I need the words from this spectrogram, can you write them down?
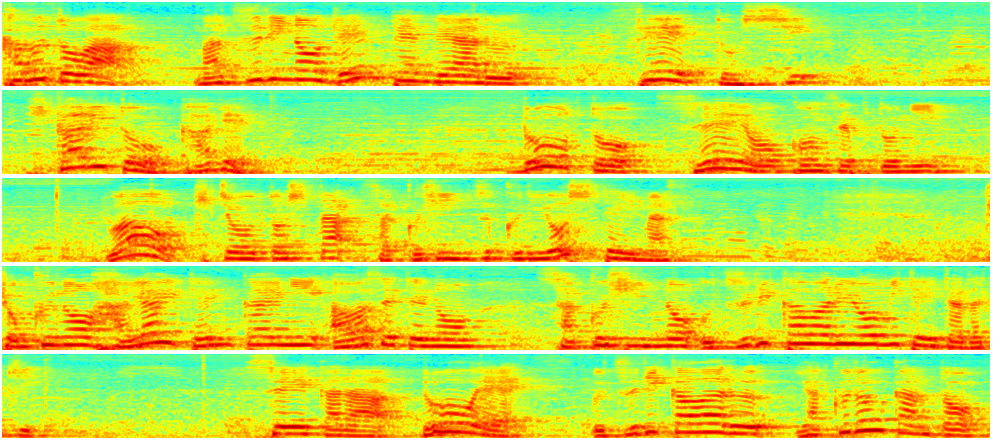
兜は祭りの原点である生と死。光と影。道と生をコンセプトに和を基調とした作品作りをしています。曲の速い展開に合わせての作品の移り変わりを見ていただき生から道へ移り変わる躍動感と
